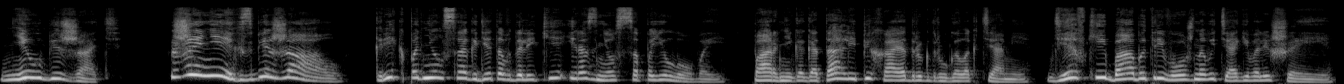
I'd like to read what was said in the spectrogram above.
Не убежать. «Жених сбежал!» Крик поднялся где-то вдалеке и разнесся по еловой. Парни гоготали, пихая друг друга локтями. Девки и бабы тревожно вытягивали шеи.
